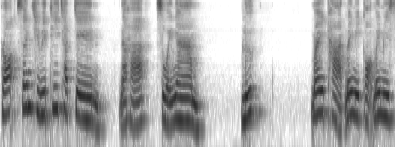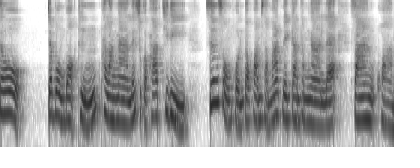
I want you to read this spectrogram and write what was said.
เพราะเส้นชีวิตที่ชัดเจนนะคะ สวยงาม ลึก ไม่ขาดไม่มีเกาะไม่มีโซ่ จะบ่งบอกถึงพลังงานและสุขภาพที่ดี ซึ่งส่งผลต่อความสามารถในการทำงานและสร้างความ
